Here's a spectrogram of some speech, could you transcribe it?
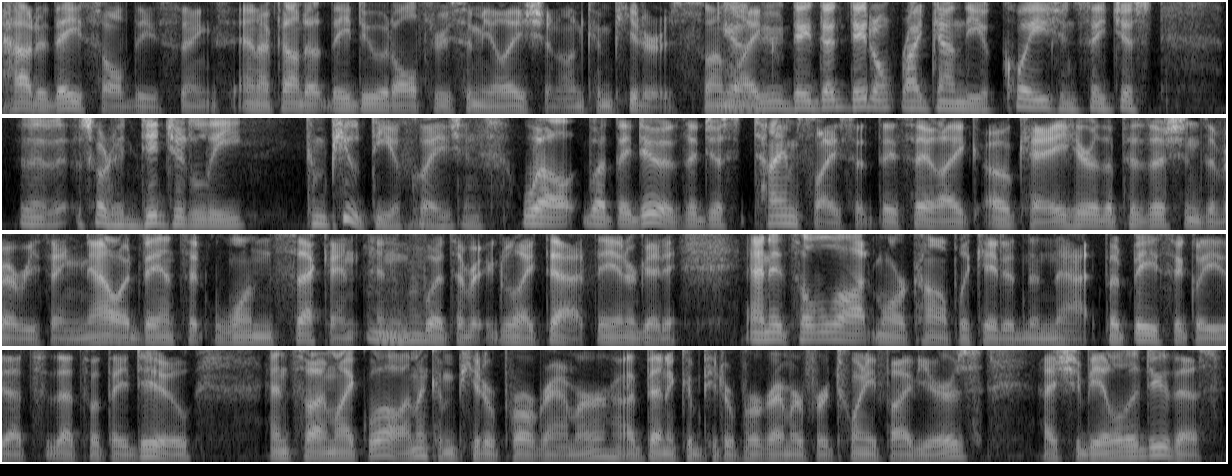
How do they solve these things? And I found out they do it all through simulation on computers. So I'm yeah, like, they, they don't write down the equations; they just uh, sort of digitally compute the equations. Well, what they do is they just time slice it. They say like, okay, here are the positions of everything. Now advance it one second, and mm-hmm. whatever like that. They integrate it, and it's a lot more complicated than that. But basically, that's that's what they do. And so I'm like, well, I'm a computer programmer. I've been a computer programmer for 25 years. I should be able to do this.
